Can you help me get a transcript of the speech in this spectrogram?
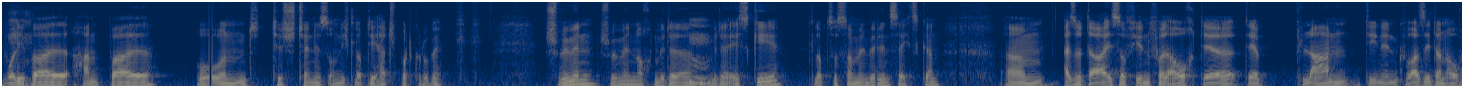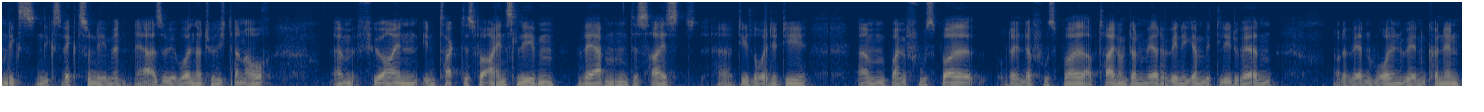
Volleyball, Handball und Tischtennis und ich glaube die Herzsportgruppe. Schwimmen, Schwimmen noch mit der, mhm. mit der SG, ich glaube zusammen mit den 60ern. Ähm, also da ist auf jeden Fall auch der, der Plan, denen quasi dann auch nichts nichts wegzunehmen. Ja, also wir wollen natürlich dann auch ähm, für ein intaktes Vereinsleben werben. Das heißt, äh, die Leute, die ähm, beim Fußball oder in der Fußballabteilung dann mehr oder weniger Mitglied werden oder werden wollen, werden können,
